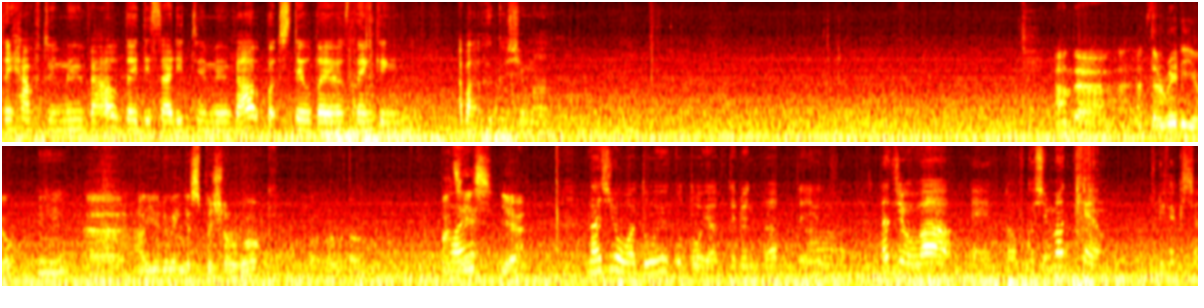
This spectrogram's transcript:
they have to move out. They decided to move out, but still they are thinking about Fukushima. And uh, at the radio, Mm-hmm. uh, are you doing a special work or, or, about What? this? Yeah. ラジオはどういうことをやってるんだっていう。ラジオは、えー、と福島県プリフェクチャー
